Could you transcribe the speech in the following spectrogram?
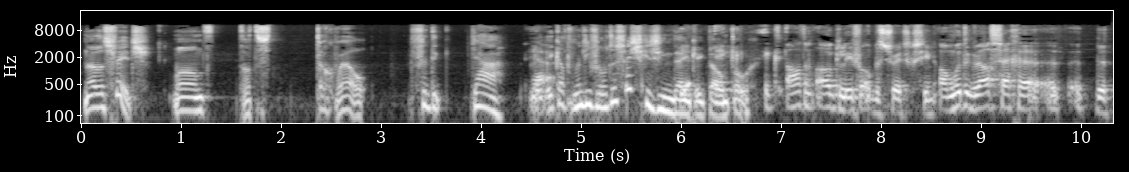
naar de Switch? Want dat is toch wel, vind ik, ja, Ja. ik had hem liever op de Switch gezien, denk ik dan ik, toch. Ik had hem ook liever op de Switch gezien. Al moet ik wel zeggen, het- het- de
